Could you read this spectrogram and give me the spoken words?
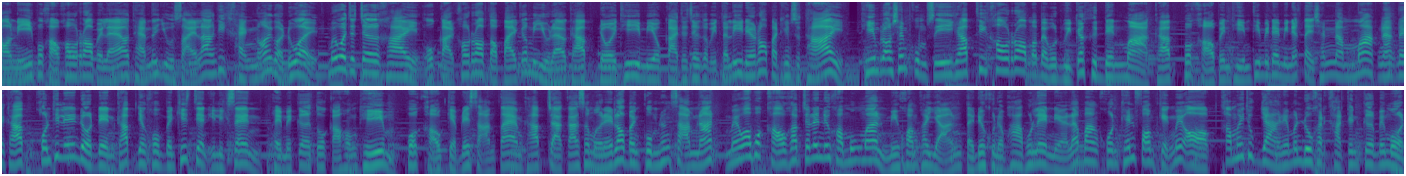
ตอนนี้พวกเขาเข้ารอบไปแล้วแถมได้อยู่สายล่างที่แข็งน้อยกว่าด้วย ไม่ว่าจะเจอใคร โอกาสเข้ารอบต่อไปก็มีอยู่แล้วครับ โดยที่มีโอกาสจะเจอกับอิตาลีในรอบแปดทีมสุดท้าย ทีมรองแชมป์กลุ่ม C ครับที่เข้ารอบมาแบบบุดหวิดก็คือเดนมาร์กครับ พวกเขาเป็นทีมที่ไม่ได้มีนักเตะชั้นนำมากนักนะครับ คนที่เล่นได้โดดเด่นครับยังคงเป็นคริสเตียนอิลิกเซนเพลย์เมเกอร์ตัวเก่าของทีม พวกเขาเก็บได้ 3 แต้มครับจากการเสมอในรอบแบ่งกลุ่มทั้ง 3 นัด แม้ว่าพวกเขาครับจะเล่นด้วยความมุ่งมั่นมีความขยันแต่ด้วยคุณภาพผู้เล่นเนี่ยและบางคนเค้นฟอร์มเก่งไม่ออกทำให้ทุกอย่างเนี่ยมันดูขัดขัดกันเกินไปหมด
